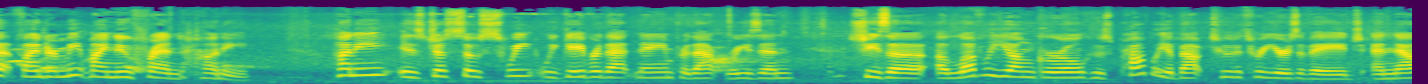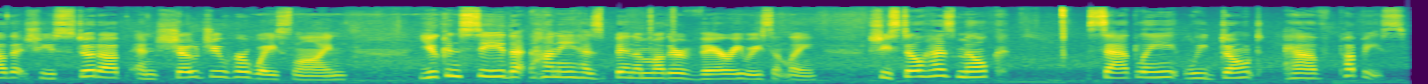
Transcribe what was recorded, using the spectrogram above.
Pet Finder, meet my new friend, Honey. Honey is just so sweet. We gave her that name for that reason. She's a, a lovely young girl who's probably about two to three years of age, and now that she's stood up and showed you her waistline, you can see that Honey has been a mother very recently. She still has milk. Sadly, we don't have puppies.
